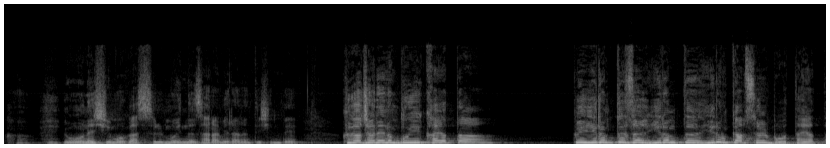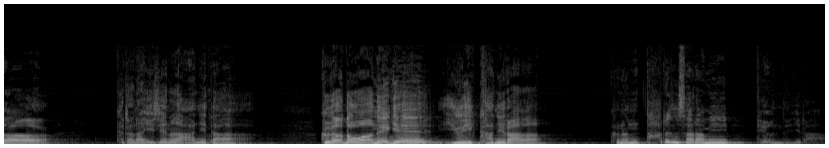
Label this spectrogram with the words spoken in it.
오네시모가 쓸모 있는 사람이라는 뜻인데 그가 전에는 무익하였다. 그 이름 뜻을 이름 뜻 이름값을 못하였다. 그러나 이제는 아니다. 그가 너와 내게 유익하니라. 그는 다른 사람이 되었느니라.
